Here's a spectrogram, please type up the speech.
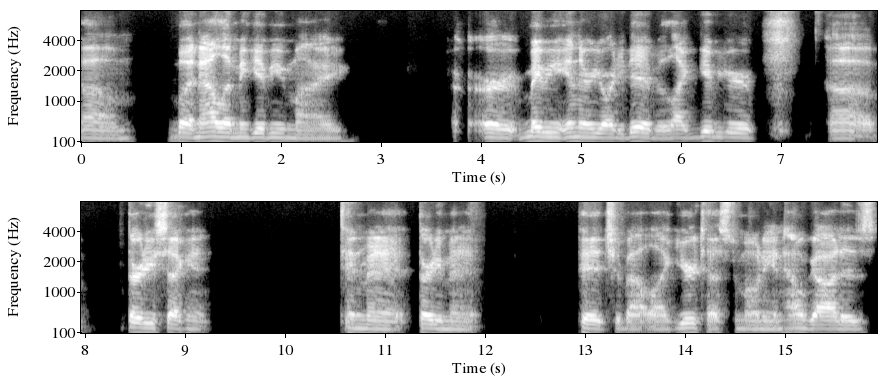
um, but now let me give you my or maybe in there you already did, but like give your uh 30 second, 10 minute, 30 minute pitch about like your testimony and how God has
